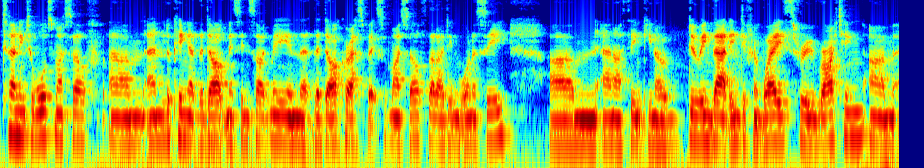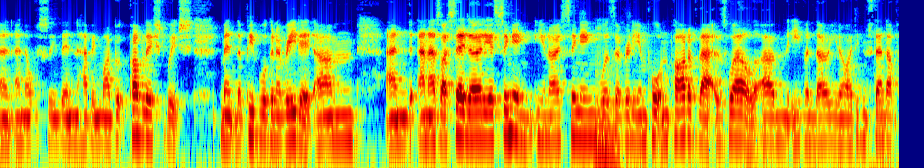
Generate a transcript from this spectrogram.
Turning towards myself um, and looking at the darkness inside me and the, the darker aspects of myself that I didn't want to see. Um, and I think, you know, doing that in different ways through writing um, and, and obviously then having my book published, which meant that people were going to read it. Um, and, and as I said earlier, singing, you know, singing mm. was a really important part of that as well, um, even though, you know, I didn't stand up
